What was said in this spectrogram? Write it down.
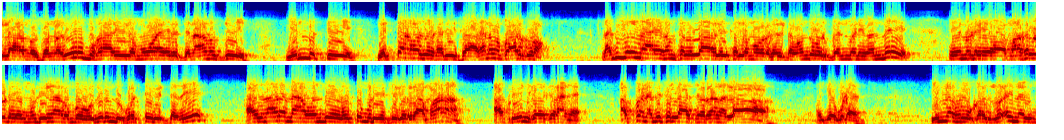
இல்லாமல் சொன்னது. புகாரியில மூவாயிரத்தி நானூத்தி எண்பத்தி எட்டாவது ஹதீஸாக நம்ம பார்க்கிறோம். நபிகள் நாயகம் ஸல்லல்லாஹு அலி செல்லம் அவர்கள்ட்ட வந்து ஒரு பெண்மணி வந்து என்னுடைய மகளுடைய முடியெல்லாம் ரொம்ப உதிர்ந்து கொட்டி விட்டது. அதனால நான் வந்து ஒட்டு முடி வச்சுக்கலாமா? அப்படின்னு கேட்கிறாங்க அப்ப நபிசல்லா ஸல்லல்லாஹு சொல்றாங்கல்ல வைக்க கூடாது இன்னஹு கல் ருஇனல்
